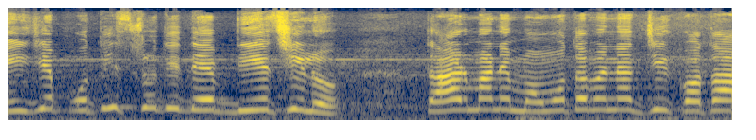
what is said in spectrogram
এই যে প্রতিশ্রুতি দেব দিয়েছিল, তার মানে মমতা ব্যানার্জির কথা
